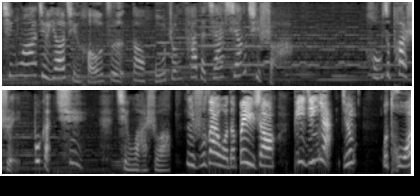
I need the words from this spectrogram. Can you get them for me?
青蛙就邀请猴子到湖中他的家乡去耍。猴子怕水，不敢去。青蛙说：“你伏在我的背上，闭紧眼睛，我驮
